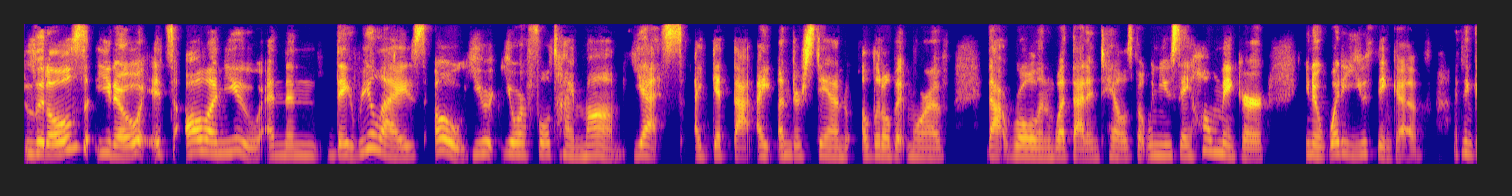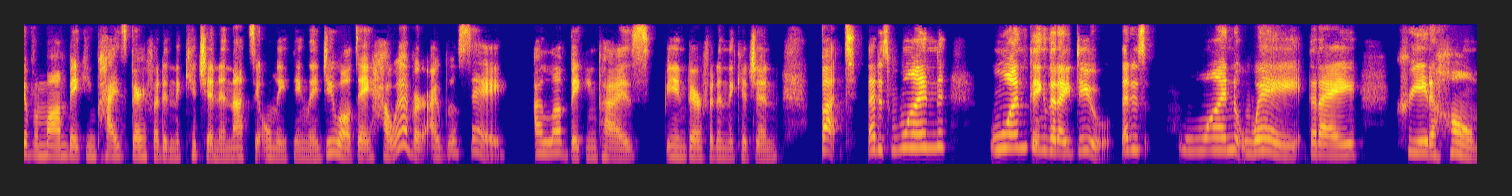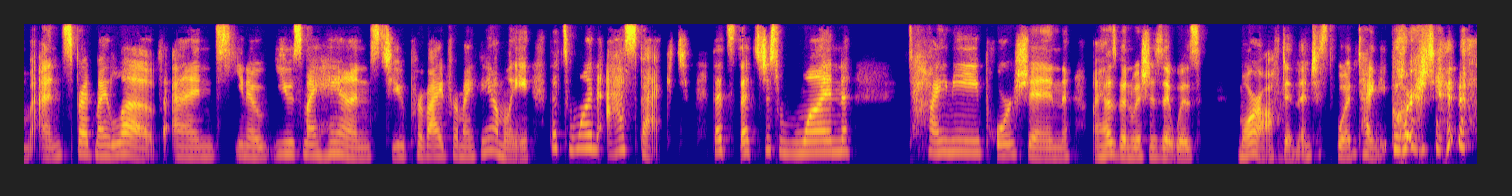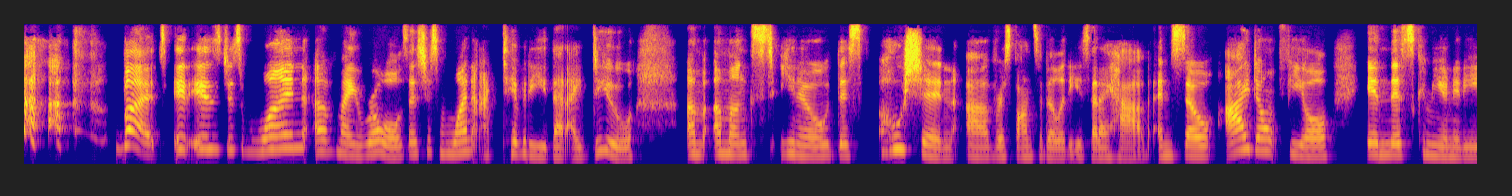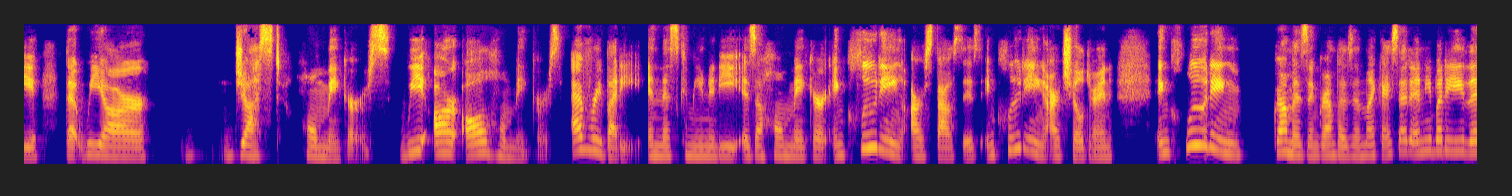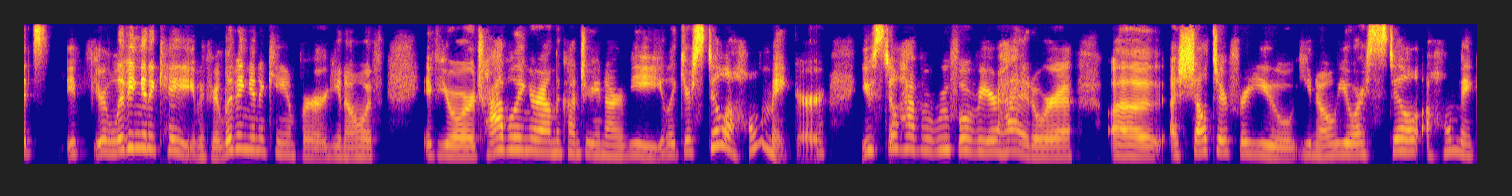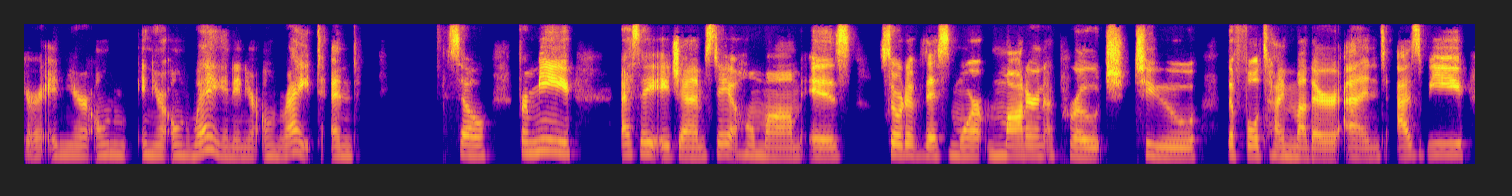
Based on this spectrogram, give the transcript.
littles you know it's all on you. And then they realize oh you're you're a full-time mom. Yes i get that. I understand a little bit more of that role and what that entails. But when you say homemaker you know what do you think of? I think of a mom baking pies barefoot in the kitchen and that's the only thing they do all day. However i will say I love baking pies, being barefoot in the kitchen. But that is one one thing that I do. That is one way that I create a home and spread my love and, you know, use my hands to provide for my family. That's one aspect. That's that's just one tiny portion. My husband wishes it was more often than just one tiny portion but it is just one of my roles. It's just one activity that I do um, amongst, you know, this ocean of responsibilities that I have. And so I don't feel in this community that we are just homemakers. We are all homemakers. Everybody in this community is a homemaker, including our spouses, including our children, including grandmas and grandpas and like i said anybody that's if you're living in a cave if you're living in a camper you know if if you're traveling around the country in rv like you're still a homemaker. You still have a roof over your head or a, a, a shelter for you. You know you are still a homemaker in your own in your own way and in your own right. And so for me SAHM stay at home mom is sort of this more modern approach to the full time mother. And as we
